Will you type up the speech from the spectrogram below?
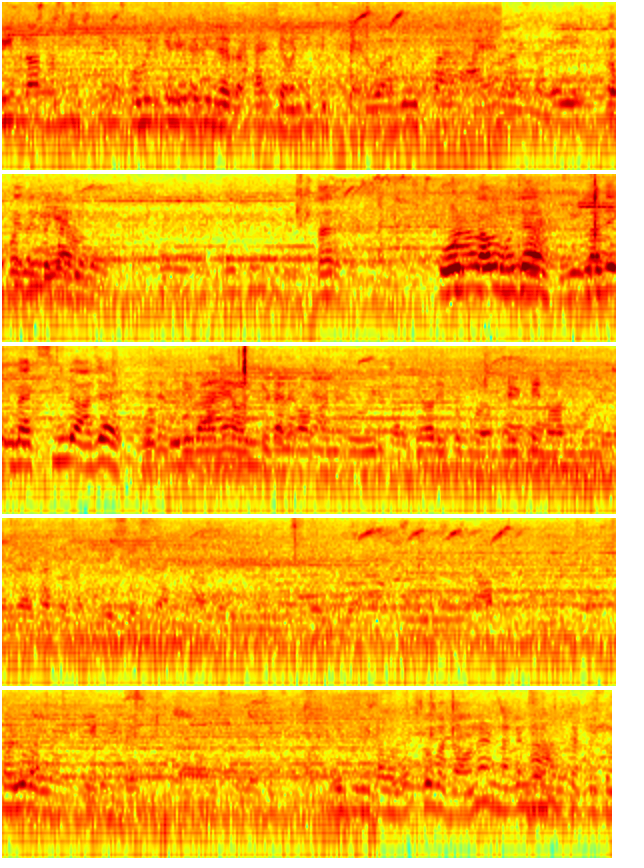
बी ब्लॉक हमने इसके लिए कोविड के लिए भी रिज़र्व रखा है सेवेंटी सिक्स बेड वो अभी उसका आया है। प्रपोजल दिया सर और कम हो जाए प्लस एक वैक्सीन आ जाए। पूरी पुराने हॉस्पिटल को अपन कोविड कर दे और इसको कंप्लीटली नॉन कोविड कर दे ऐसा चालू करना तो बताओ ना नगर निगम से कोई तो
